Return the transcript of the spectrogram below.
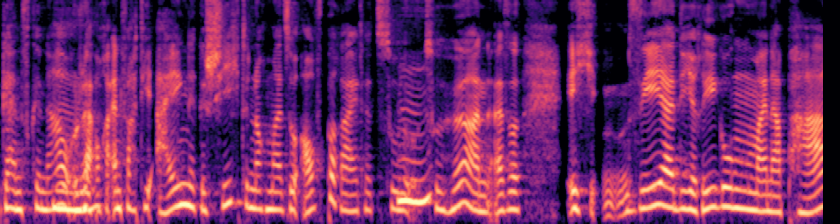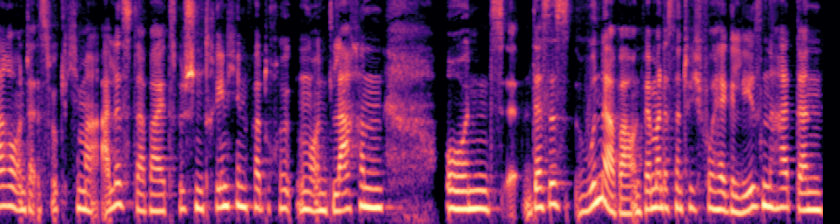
Ganz genau. Oder auch einfach die eigene Geschichte nochmal so aufbereitet zu, zu hören. Also ich mm, sehe ja die Regungen meiner Paare und da ist wirklich immer alles dabei zwischen Tränchen verdrücken und Lachen. Und äh, das ist wunderbar. Und wenn man das natürlich vorher gelesen hat, dann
